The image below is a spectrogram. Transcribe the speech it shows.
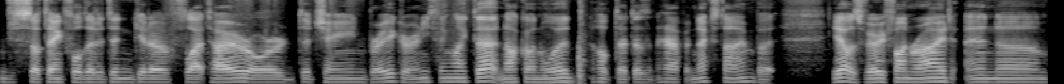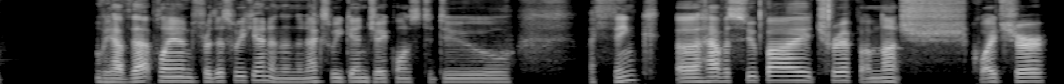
I'm just so thankful that it didn't get a flat tire or the chain break or anything like that. Knock on wood. Hope that doesn't happen next time. But yeah, it was very fun ride, and um, we have that planned for this weekend, and then the next weekend Jake wants to do, I think, uh, Havasupai trip. I'm not quite sure.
